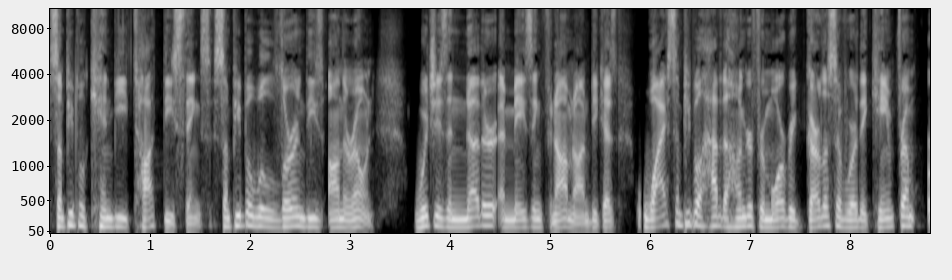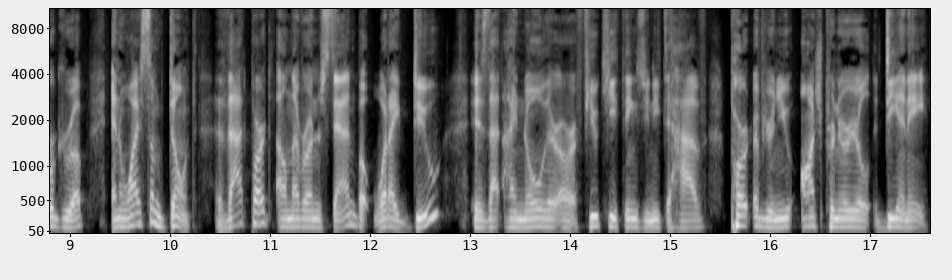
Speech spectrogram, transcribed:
Some people can be taught these things. Some people will learn these on their own, which is another amazing phenomenon because why some people have the hunger for more regardless of where they came from or grew up and why some don't. That part I'll never understand. But what I do is that I know there are a few key things you need to have part of your new entrepreneurial DNA.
